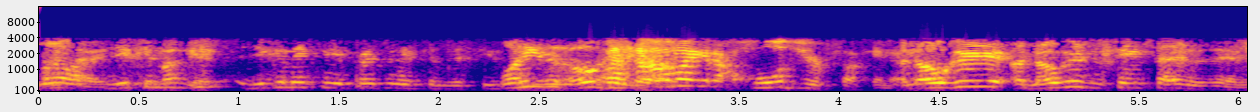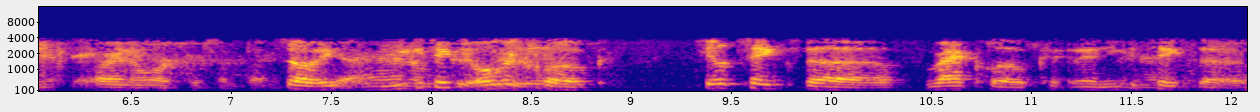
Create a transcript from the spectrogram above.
Well, Right, you can humongous. you can make me a prisoner for if you. Well, he's an ogre. But how am I going to hold your fucking An ogre, an ogre is the same size as him. or an orc or something? So yeah. you can take the ogre cloak. He'll take the rat cloak, and then you can take the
